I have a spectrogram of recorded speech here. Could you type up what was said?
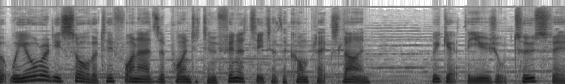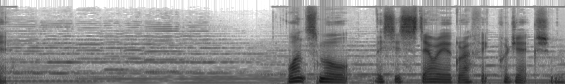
But we already saw that if one adds a point at infinity to the complex line, we get the usual two-sphere. Once more, this is stereographic projection.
